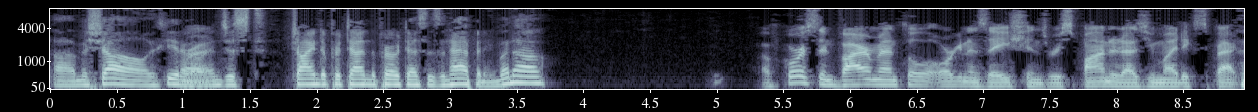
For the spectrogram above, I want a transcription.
uh, Michelle, you know, Right. and just trying to pretend the protest isn't happening. But no, Of course, environmental organizations responded as you might expect.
